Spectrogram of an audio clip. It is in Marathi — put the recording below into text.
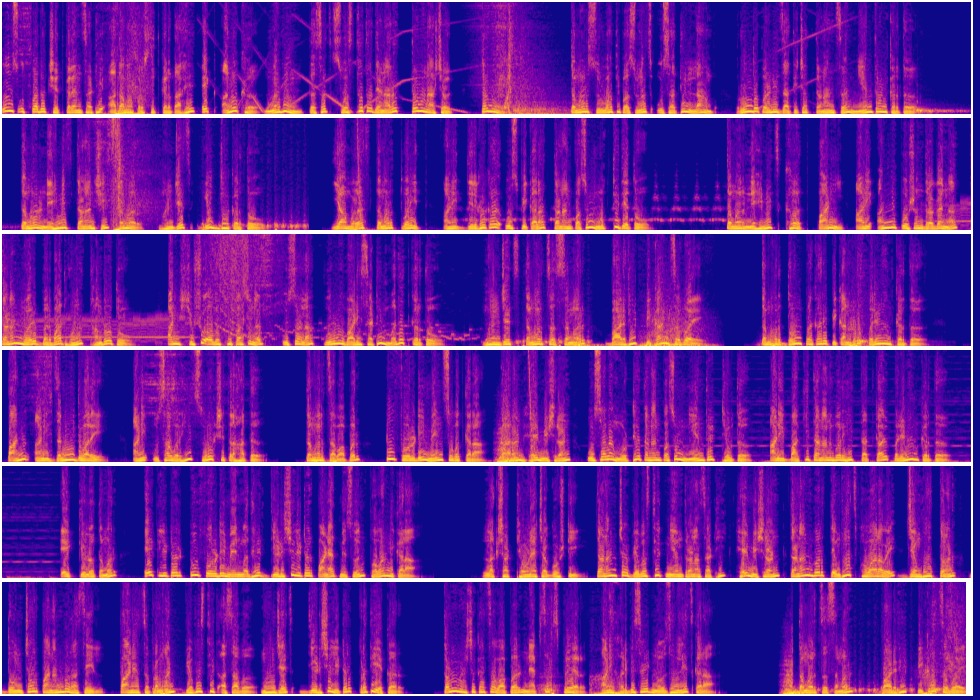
ऊस उत्पादक शेतकऱ्यांसाठी आदामा प्रस्तुत करत आहे एक अनोखं नवीन तसंच स्वस्थता देणारं तणनाशक तमर तमर सुरुवातीपासूनच ऊसातील लांब रुंदपर्णी जातीच्या तणांचं नियंत्रण करतं. तमर नेहमीच तणांशी समर म्हणजेच युद्ध करतो. यामुळेच तमर त्वरित आणि दीर्घकाळ ऊस पिकाला तणांपासून मुक्ती देतो. तमर नेहमीच खत पाणी आणि अन्य पोषण द्रव्यांना तणांमुळे बर्बाद होणं थांबवतो. आणि शिशु अवस्थेपासूनच उसाला पूर्ण वाढीसाठी मदत करतो. म्हणजेच तमरचं समर वाढवी पिकांचं वय. तमर दोन प्रकारे पिकांवर परिणाम करतं. पानं आणि जमिनीद्वारे आणि उसावरही सुरक्षित राहतं. तमरचा वापर टू फोर डी मेन सोबत करा कारण हे मिश्रण उसाला मोठ्या तणांपासून नियंत्रित ठेवतं. आणि बाकी तणांवरही तत्काळ परिणाम करतं. एक किलो तमर एक लिटर टू फोर डी मेन मध्ये दीडशे लिटर पाण्यात मिसळून फवारणी करा. लक्षात ठेवण्याच्या गोष्टी तणांच्या व्यवस्थित नियंत्रणासाठी हे मिश्रण तणांवर तेव्हाच फवारावे जेव्हा तण दोन चार पानांवर असेल. पाण्याचं प्रमाण व्यवस्थित असावं म्हणजेच दीडशे लिटर प्रति एकर. तणनाशकाचा वापर नॅपसेक स्प्रेअर आणि हर्बिसाइड नोझलनेच करा. तमरचं समर वाढवी पिकाचं वय.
